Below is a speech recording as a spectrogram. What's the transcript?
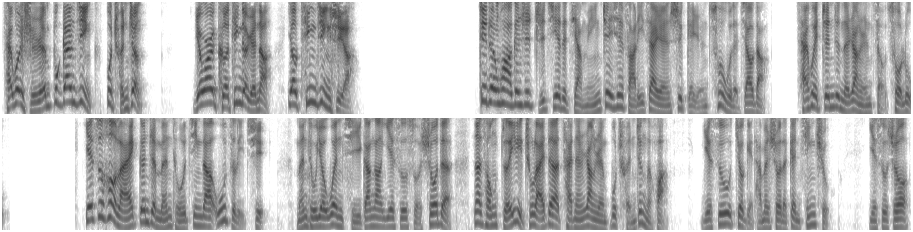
才会使人不干净、不纯正。有耳可听的人呐，要听进去啊！这段话更是直接的讲明，这些法利赛人是给人错误的教导，才会真正的让人走错路。耶稣后来跟着门徒进到屋子里去。门徒又问起刚刚耶稣所说的那从嘴里出来的才能让人不纯正的话，耶稣就给他们说的更清楚。耶稣说：“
